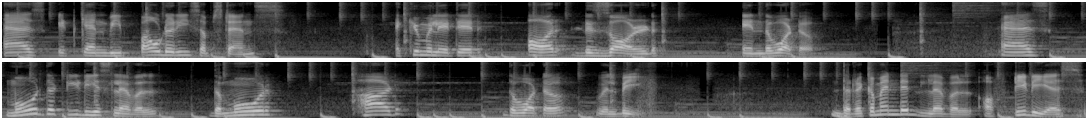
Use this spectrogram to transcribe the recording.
as it can be powdery substance accumulated or dissolved in the water. As more the TDS level, the more hard the water will be. The recommended level of TDS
